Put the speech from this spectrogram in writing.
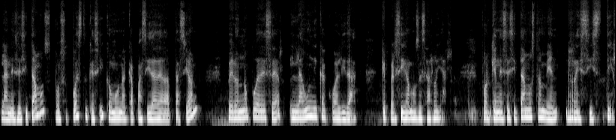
la necesitamos, por supuesto que sí, como una capacidad de adaptación, pero no puede ser la única cualidad que persigamos desarrollar, porque necesitamos también resistir.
